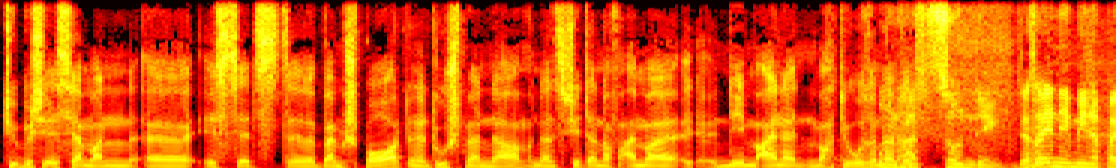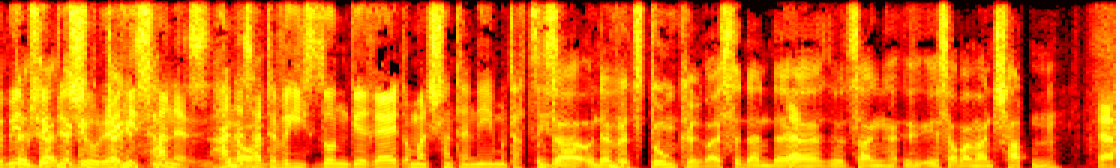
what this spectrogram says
Typische ist ja, man äh, ist jetzt äh, beim Sport und dann duscht man da und dann steht dann auf einmal neben einer, macht die Hose und, und dann hat so ein Ding. Das erinnere mich noch bei mir im Fitnessstudio, der hieß Hannes. Genau. Hannes hatte wirklich so ein Gerät und man stand daneben und dachte sich Und da, so, und da wird's dunkel, weißt du, dann äh, ja. sozusagen ist auf einmal ein Schatten. Ja.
